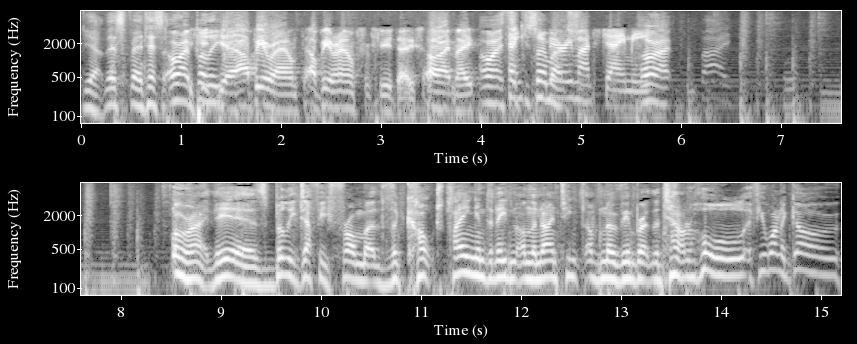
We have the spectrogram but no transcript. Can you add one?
Yeah, that's fantastic. All right, Billy. Yeah, I'll be around. I'll be around for a few days. All right, mate. All right, thank, you so much. very much, Jamie. All right. Bye. All right, there's Billy Duffy from The Cult playing in Dunedin on the 19th of November at the Town Hall. If you want to go.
